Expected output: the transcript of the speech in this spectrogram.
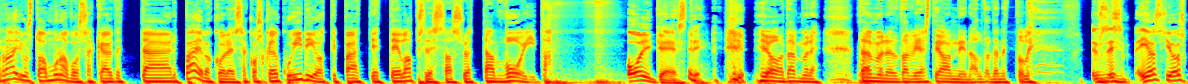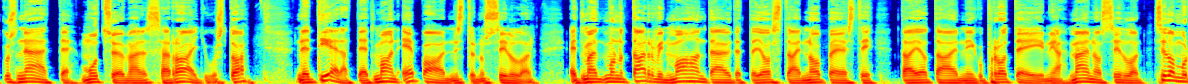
raajuustoa munavoissa käytetään päiväkodeissa, koska joku idiootti päätti, ettei lapsille saa syöttää voita. oikeesti. Joo, tämmönen, tämmönen tota viesti Anninalta tänne tuli. Siis, jos joskus näette mut syömässä raajuustoa, niin tiedätte, että mä oon epäonnistunut silloin. Että mun tarvin mahan täytettä jostain nopeasti tai jotain niinku proteiinia. Mä en oo silloin, silloin mun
